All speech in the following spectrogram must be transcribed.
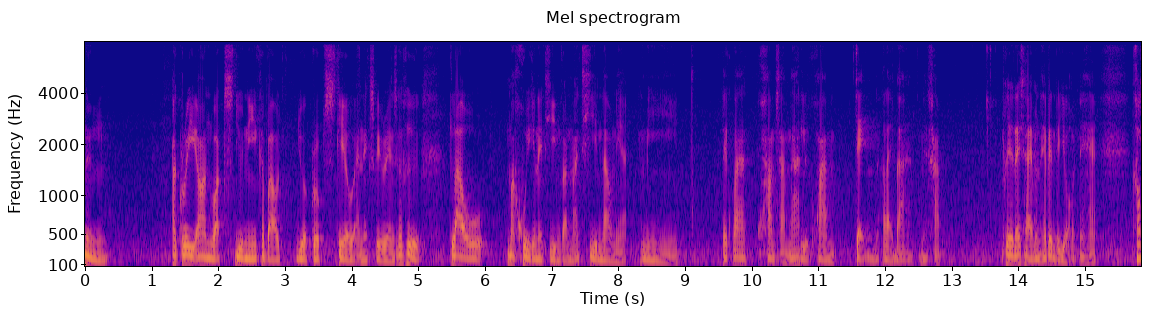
หนึ่ง agree on what's unique about your group skill and experience ก็คือเรามาคุยกันในทีมก่อนว่าทีมเราเนี่ยมีเรียกว่าความสามารถหรือความเจ๋งอะไรบ้างนะครับ เพื่อได้ใช้มันให้เป็นประโยชน์นะฮะข้อ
